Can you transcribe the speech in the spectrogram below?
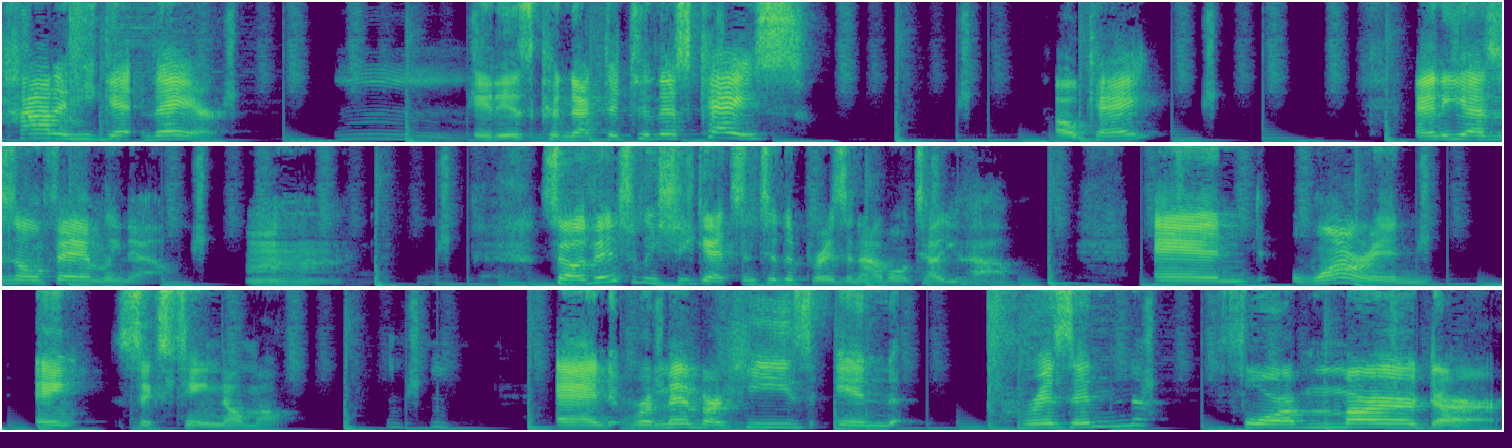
How did he get there? Mm. It is connected to this case. Okay? And he has his own family now. Mhm. So eventually she gets into the prison. I won't tell you how. And Warren ain't 16 no more. and remember, he's in prison for murder.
